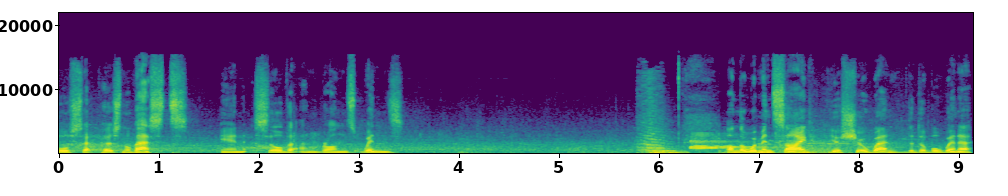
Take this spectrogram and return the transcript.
all set personal bests in silver and bronze wins. On the women's side, Ye Shiwen, the double winner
